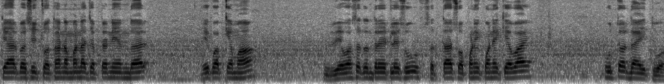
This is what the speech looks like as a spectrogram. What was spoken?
ત્યાર પછી ચોથા નંબરના ચેપ્ટરની અંદર એક વાક્યમાં, વ્યવસ્થા તંત્ર એટલે શું? સત્તા સોંપણી કોને કહેવાય? ઉત્તરદાયિત્વ.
